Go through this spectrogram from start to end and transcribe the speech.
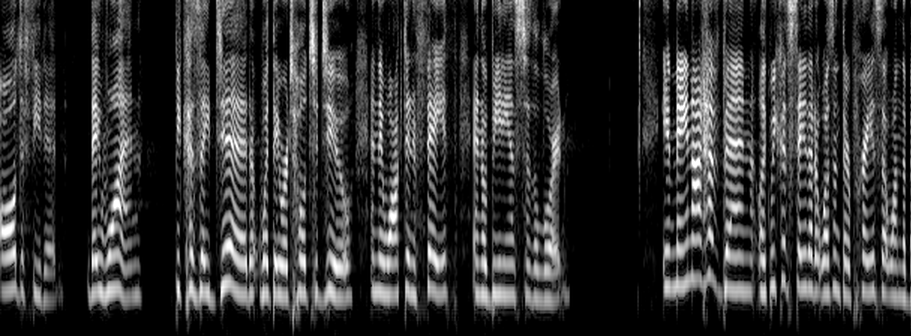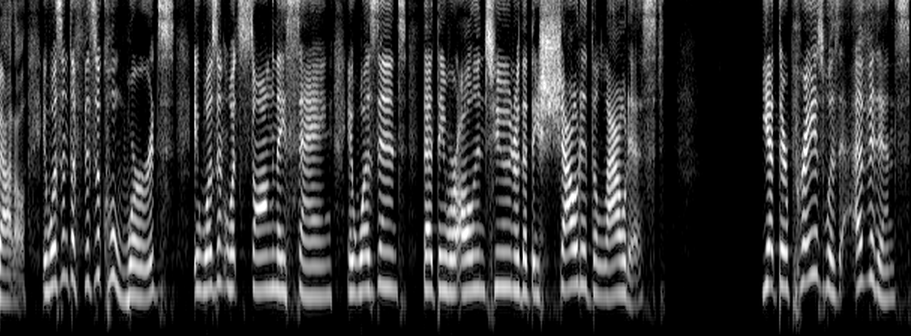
all defeated. They won because they did what they were told to do and they walked in faith and obedience to the Lord. It may not have been, like, we could say that it wasn't their praise that won the battle. It wasn't the physical words. It wasn't what song they sang. It wasn't that they were all in tune or that they shouted the loudest. Yet their praise was evidence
